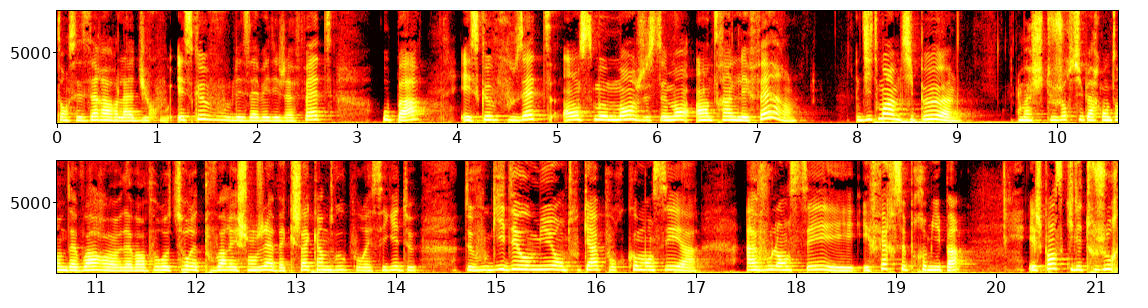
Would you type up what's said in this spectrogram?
dans ces erreurs-là du coup? Est-ce que vous les avez déjà faites ou pas? Est-ce que vous êtes en ce moment justement en train de les faire? Dites-moi un petit peu. Moi, je suis toujours super contente d'avoir euh, d'avoir vos retours et de pouvoir échanger avec chacun de vous pour essayer de, de vous guider au mieux, en tout cas, pour commencer à, à vous lancer et, et faire ce premier pas. Et je pense qu'il est toujours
